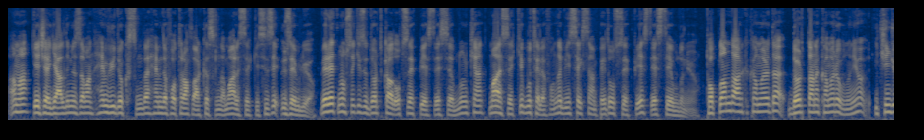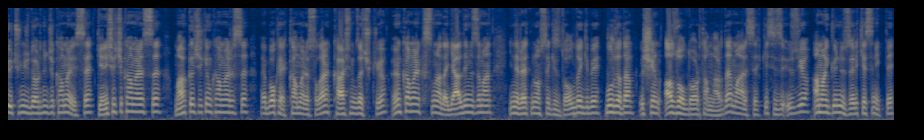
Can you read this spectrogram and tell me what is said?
Ama gece geldiğimiz zaman hem video kısmında hem de fotoğraflar kısmında maalesef ki sizi üzebiliyor. Ve Redmi Note 8'i 4K'da 30 FPS desteği bulunurken maalesef ki bu telefonda 1080p'de 30 FPS desteği bulunuyor. Toplamda arka kamerada 4 tane kamera bulunuyor. İkinci, üçüncü, dördüncü kamera ise geniş açı kamerası, makro çekim kamerası ve bokeh kamerası olarak karşımıza çıkıyor. Ön kamera kısmına da geldiğimiz zaman yine Redmi Note 8'de olduğu gibi burada da ışığın az olduğu ortamlarda maalesef ki sizi üzüyor. Ama gündüzleri kesinlikle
